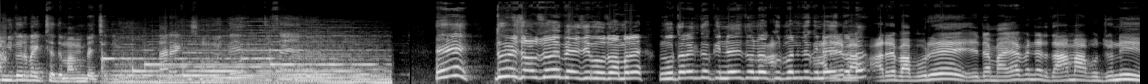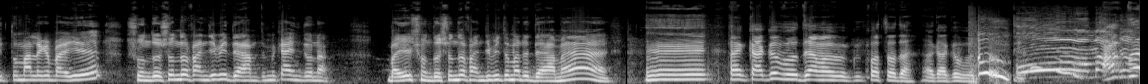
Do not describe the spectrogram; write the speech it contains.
আমি তোর বাচ্চা দেব আমি বাচ্চা দেব তার একটু সময় দে তুমি সবসময় বেশি বলতো আমার নূতন তো কিনে দিত না কুরবানি তো কিনে আরে দিত না। বা- আরে বাবুরে এটা মায়া ফেনের দাম আবুজনি তোমার লাগে ভাইয়ে সুন্দর সুন্দর পাঞ্জাবি দেখাম তুমি কাইন্দ না। ভাইয়ে সুন্দর সুন্দর পাঞ্জাবি তোমার দেখাম হ্যাঁ? হ্যাঁ কাকে বুঝছে আমার কতটা কাকে বুঝ আব্বা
